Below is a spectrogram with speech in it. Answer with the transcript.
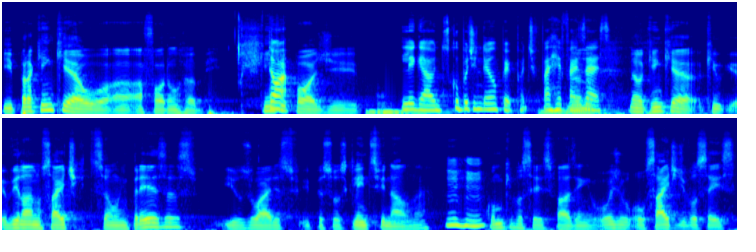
E para quem que é o, a, a Forum Hub? Quem então, que pode... Legal, desculpa te interromper, pode refaz não, essa. Não, quem que é? Que eu vi lá no site que são empresas e usuários e pessoas, clientes final, né? Uhum. Como que vocês fazem? Hoje o, o site de vocês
